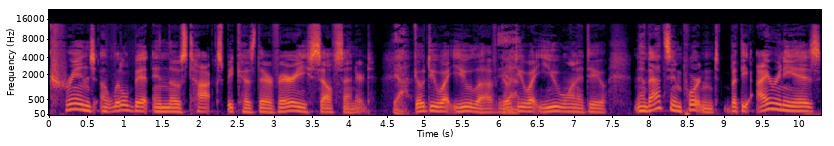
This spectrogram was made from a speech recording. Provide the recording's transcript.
cringe a little bit in those talks because they're very self-centered. Yeah. Go do what you love. Go Yeah. do what you want to do. Now, that's important, but the irony is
